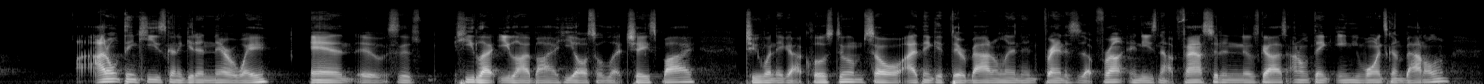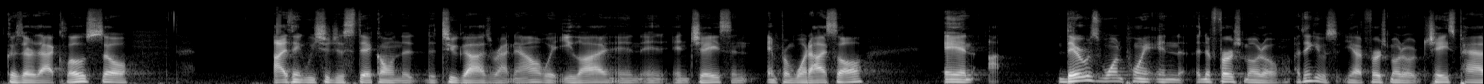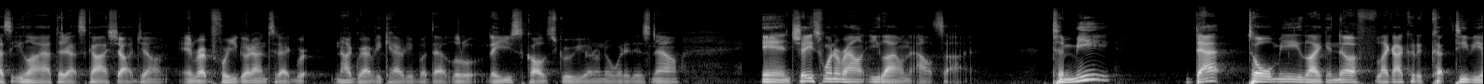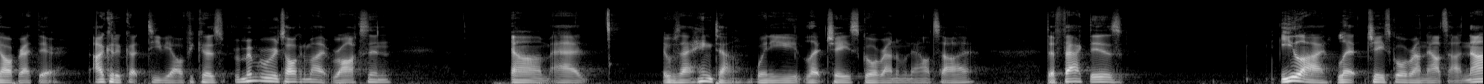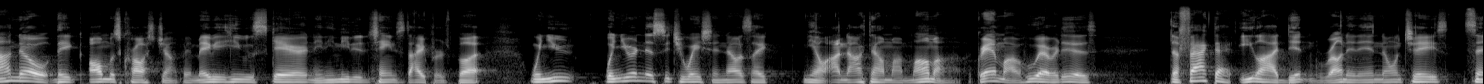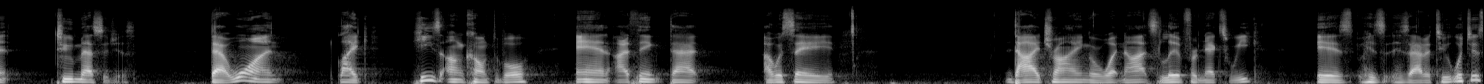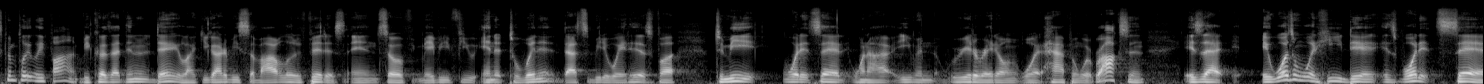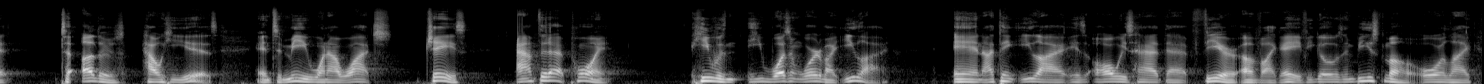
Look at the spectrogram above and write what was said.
I don't think he's going to get in their way and it was, it was, he let Eli by. He also let Chase by too when they got close to him. So I think if they're battling and Ferrandis is up front and he's not faster than those guys, I don't think anyone's going to battle him because they're that close. So I think we should just stick on the, the two guys right now with Eli and, and, and Chase. And, and from what I saw, and I, there was one point in in the first moto, I think it was yeah, first moto. Chase passed Eli after that sky shot jump, and right before you go down to that not gravity cavity, but that little they used to call it screw you. I don't know what it is now. And Chase went around Eli on the outside. To me, that told me like enough. Like I could have cut TV off right there. I could have cut TV off because remember we were talking about Roczen um, at it was at Hangtown when he let Chase go around him on the outside. The fact is, Eli let Chase go around the outside. Now I know they almost cross jump and maybe he was scared and he needed to change diapers. But when you when you're in this situation, I was like, you know, I knocked down my mama, grandma, whoever it is. The fact that Eli didn't run it in on Chase sent two messages. That one, like he's uncomfortable, and I think that I would say die trying or whatnots, live for next week is his his attitude, which is completely fine because at the end of the day, like you got to be survival of the fittest. And so if maybe if you in it to win it, that's to be the way it is. But to me, what it said when I even reiterate on what happened with Roczen is that it wasn't what he did, is what it said to others how he is. And to me, when I watched Chase, after that point, he was he wasn't worried about Eli. And I think Eli has always had that fear of like, hey, if he goes in beast mode, or like,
